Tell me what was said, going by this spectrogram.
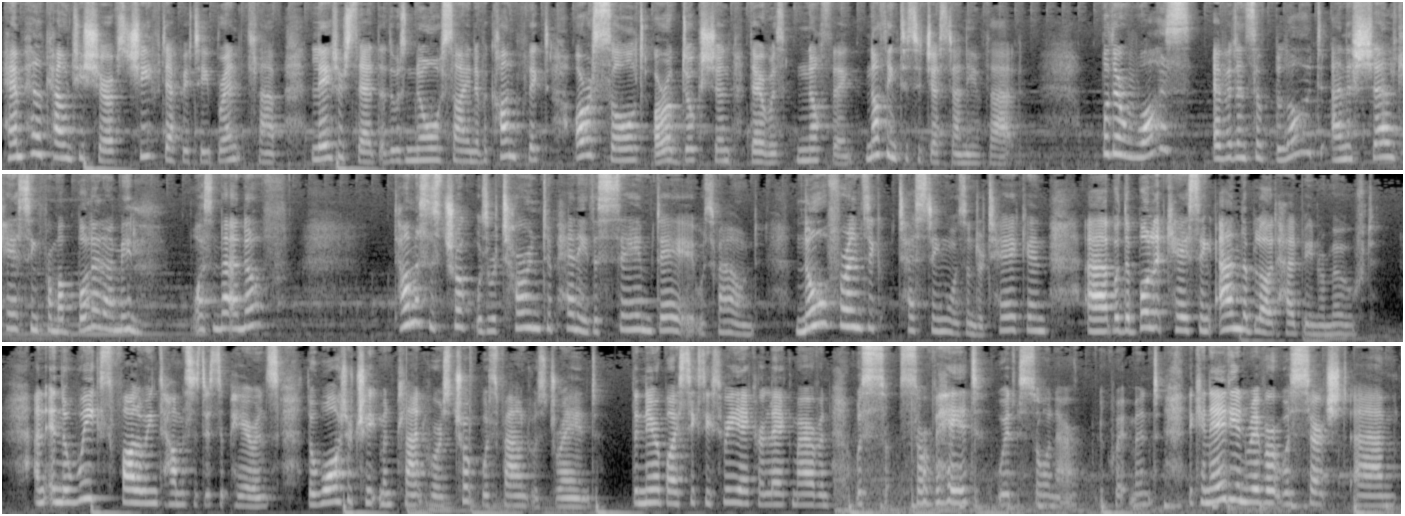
Hemphill County Sheriff's Chief Deputy Brent Clapp later said that there was no sign of a conflict or assault or abduction. There was nothing, nothing to suggest any of that. But there was evidence of blood and a shell casing from a bullet. I mean, wasn't that enough? Thomas's truck was returned to Penny the same day it was found. No forensic testing was undertaken, uh, but the bullet casing and the blood had been removed and in the weeks following Thomas's disappearance, the water treatment plant where his truck was found was drained. The nearby 63 acre Lake Marvin was surveyed with sonar equipment. The Canadian River was searched um,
